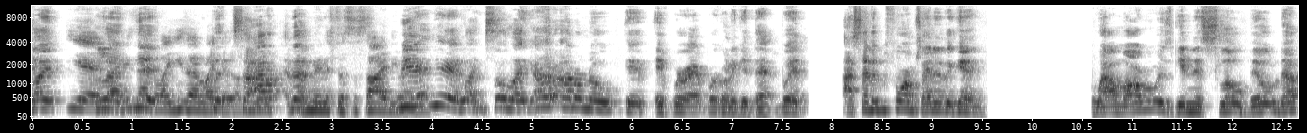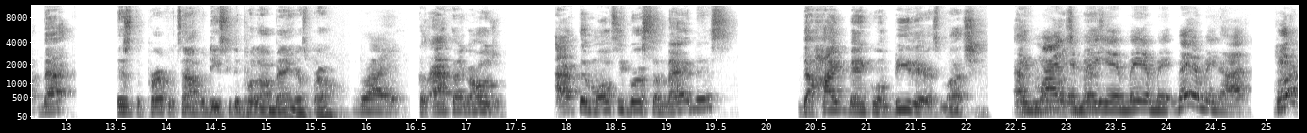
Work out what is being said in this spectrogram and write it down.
Like, Yeah, Like, he's acting yeah. like he's acting like a, So a, I don't- that- a menace to society. Right yeah, now. yeah. Like, so, like, I, I don't know if, if we're at, we're gonna get that, but I said it before. I'm saying it again. While Marvel is getting this slow build up back, this is the perfect time for DC to pull out bangers, bro. Right. Because after I can hold you, after Multiverse of Madness, the hype bank won't be there as much. It might. It may. Yeah, may or may, may or may not. Black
